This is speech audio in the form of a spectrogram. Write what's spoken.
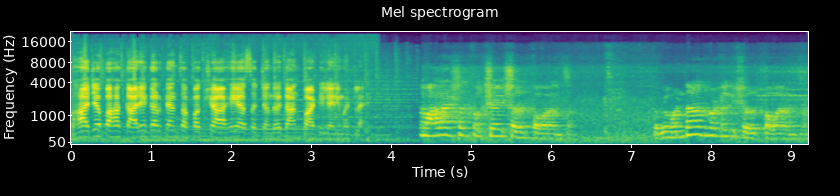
भाजप हा कार्यकर्त्यांचा पक्ष आहे असं चंद्रकांत पाटील यांनी म्हटलंय. महाराष्ट्रात पक्ष आहे शरद पवारांचा. तुम्ही म्हणतानाच म्हटलं की शरद पवारांचा.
